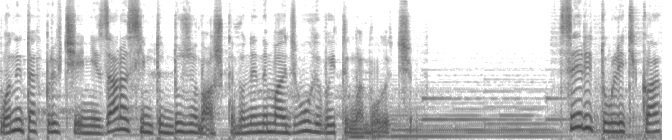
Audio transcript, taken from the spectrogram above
Вони так привчені. Зараз їм тут дуже важко, вони не мають змоги вийти на вулицю. Це рітулечка,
